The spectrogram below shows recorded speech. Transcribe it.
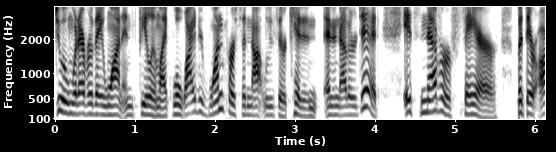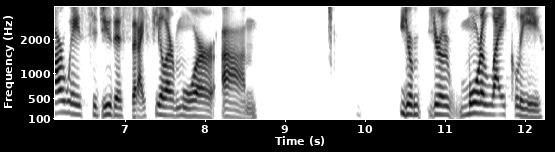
doing whatever they want and feeling like, well, why did one person not lose their kid and, and another did? It's never fair. But there are ways to do this that I feel are more, um, you're, you're more likely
